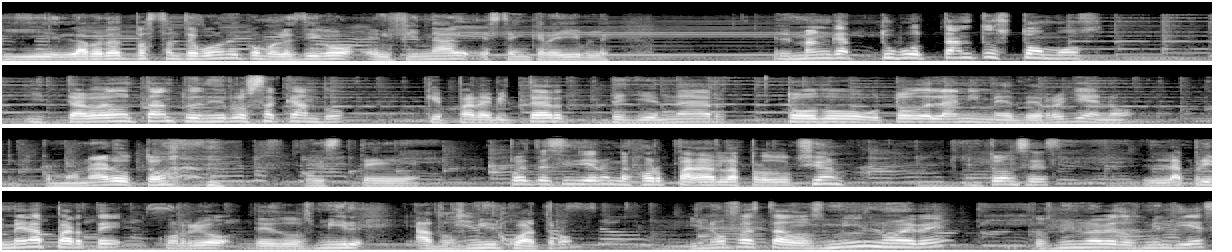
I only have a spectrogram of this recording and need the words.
y la verdad bastante bueno y como les digo, el final está increíble. El manga tuvo tantos tomos y tardaron tanto en irlo sacando que para evitar de llenar todo, todo el anime de relleno, como Naruto, este, pues decidieron mejor parar la producción. Entonces, la primera parte corrió de 2000 a 2004 y no fue hasta 2009, 2009-2010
